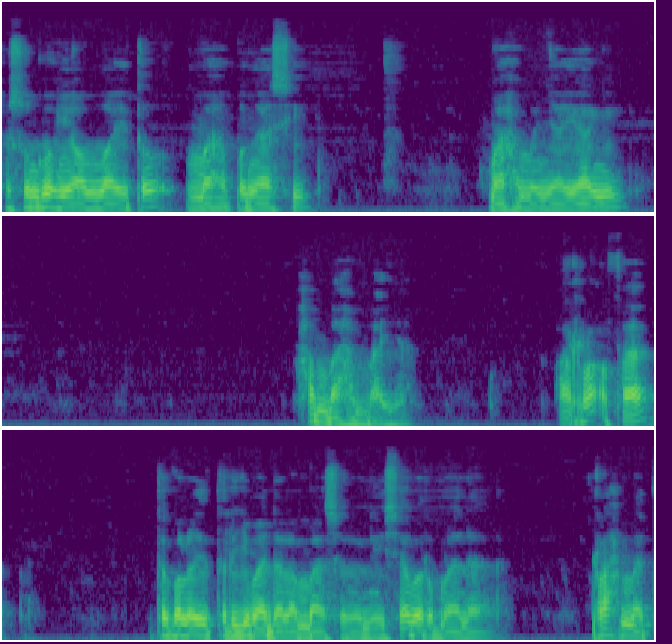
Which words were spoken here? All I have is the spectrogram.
Sesungguhnya Allah itu Maha Pengasih, Maha menyayangi hamba-hambanya. Ar-Ra'fa itu kalau diterjemah dalam bahasa Indonesia bermana rahmat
